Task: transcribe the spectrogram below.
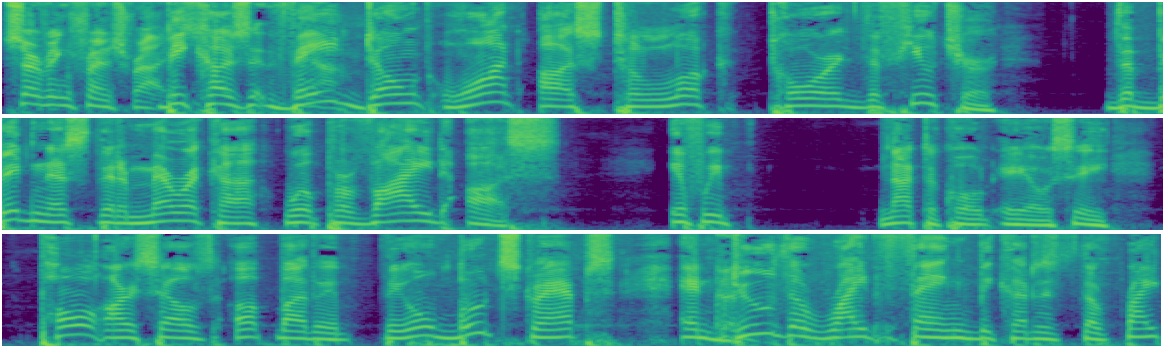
serving French fries. because they don't want us to look toward the future, the bigness that America will provide us if we, not to quote AOC, pull ourselves up by the the old bootstraps and do the right thing because it's the right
